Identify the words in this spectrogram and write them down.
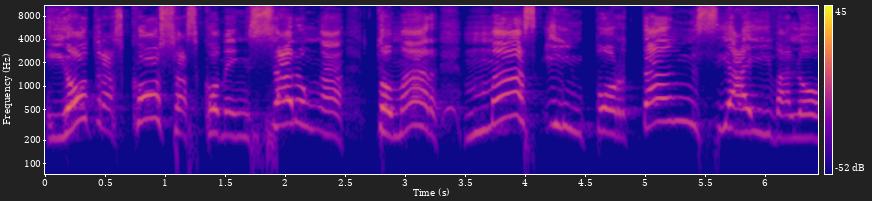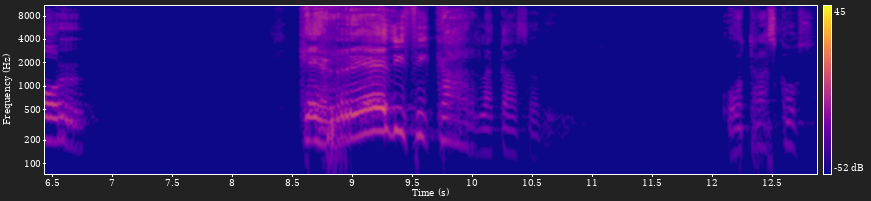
Y otras cosas comenzaron a tomar más importancia y valor que reedificar la casa de Dios. Otras cosas.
